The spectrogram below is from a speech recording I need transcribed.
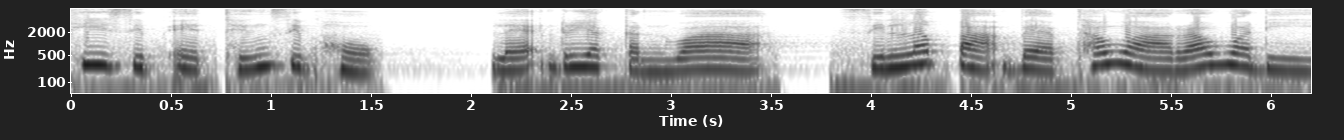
ที่ 11ถึง16 และเรียกกันว่า ศิลปะแบบทวารวดี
